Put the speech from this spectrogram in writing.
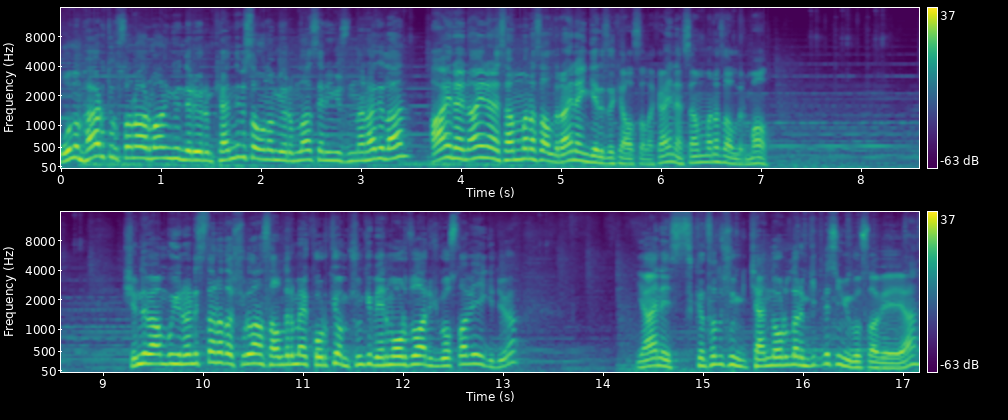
Oğlum her tur sana armağan gönderiyorum. Kendimi savunamıyorum lan senin yüzünden hadi lan. Aynen aynen sen bana saldır. Aynen gerizekalı salak. Aynen sen bana saldır mal. Şimdi ben bu Yunanistan'a da şuradan saldırmaya korkuyorum. Çünkü benim ordular Yugoslavya'ya gidiyor. Yani sıkıntılı çünkü kendi ordularım gitmesin Yugoslavya'ya ya.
